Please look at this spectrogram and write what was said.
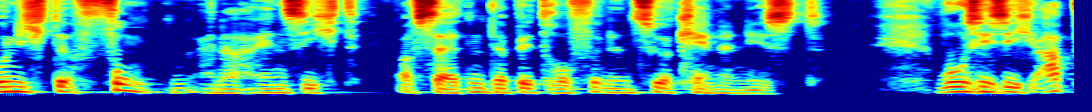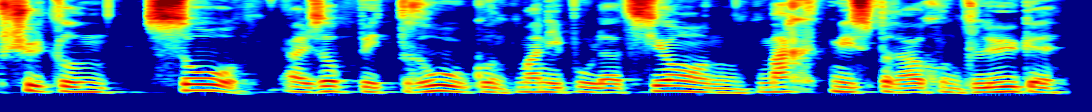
wo nicht der Funken einer Einsicht auf Seiten der Betroffenen zu erkennen ist, wo sie sich abschütteln, so als ob Betrug und Manipulation und Machtmissbrauch und Lüge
